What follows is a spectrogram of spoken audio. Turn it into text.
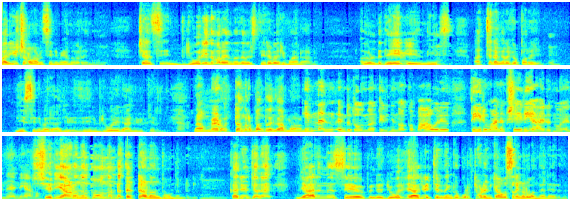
പരീക്ഷണമാണ് സിനിമ എന്ന് പറയുന്നത്. പക്ഷേ ജോലി എന്ന് പറയുന്നത് ഒരു സ്ഥിര വരുമാനമാണ്. അതുകൊണ്ട് ദയവ് നീ അച്ഛൻ അങ്ങനെയൊക്കെ പറയും. നീ സിനിമ രാജി ജോലി രാജിവെക്കരുത്. അമ്മയുടെ ഒറ്റ നിർബന്ധം കാരണമാണ്. ഇന്ന് എന്ത് തോന്നുന്നു? തിരിഞ്ഞു നോക്കുമ്പോൾ ആ ഒരു തീരുമാനം ശരിയായിരുന്നു എന്ന് തന്നെയാണ്? ശരിയാണെന്നും തോന്നുന്നുണ്ട് തെറ്റാണെന്നും തോന്നുന്നുണ്ട്. എനിക്ക് കാര്യം വെച്ചാൽ ഞാനിന്ന് പിന്നെ ജോലി രാജിവെച്ചിരുന്നെങ്കിൽ കുറച്ചുകൂടെ എനിക്ക് അവസരങ്ങൾ വന്നേനായിരുന്നു.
